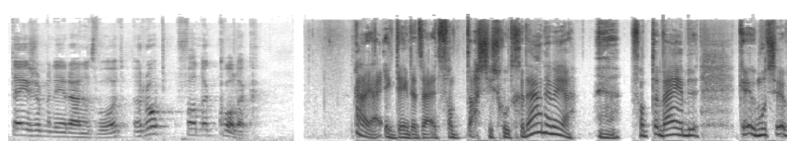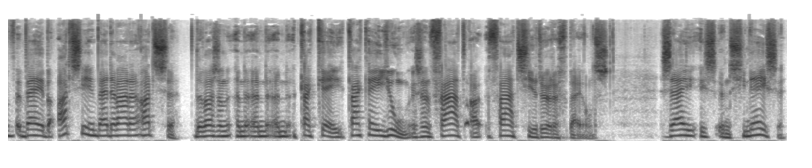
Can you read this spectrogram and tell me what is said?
deze meneer aan het woord. Rob van der Kolk. Nou ja, ik denk dat wij het fantastisch goed gedaan hebben, ja. Ja. Want wij hebben, kijk, moet, wij hebben artsen, wij, er waren artsen. Er was een, een, een, een KK, KK Jung, is een vaat, vaatchirurg bij ons. Zij is een Chinese.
